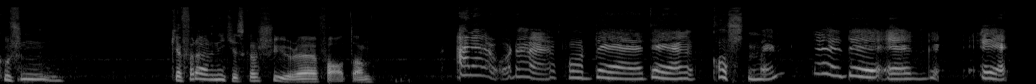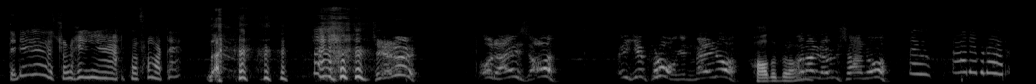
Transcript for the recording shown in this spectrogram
Hvordan Hvorfor er det en ikke skal skyle fatene? Ja, det er for det, det er kosten min. Det er det jeg eter, det som henger på fatet. Ser du? Og det jeg sa. Ikke plage meg nå. Ha det bra. Det har lunsj her nå. Ja, ha det er bra. da.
